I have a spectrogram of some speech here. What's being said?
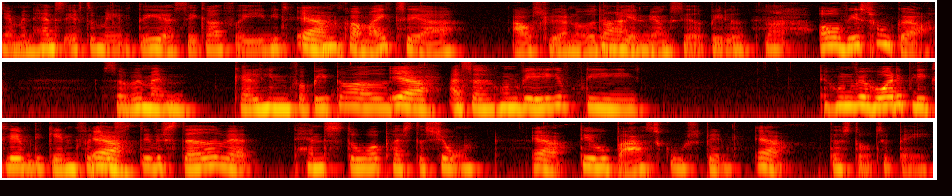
jamen hans eftermæl, det er sikret for evigt. Ja. Hun kommer ikke til at afsløre noget, der Nej. giver et nuanceret billede. Nej. Og hvis hun gør, så vil man kalde hende forbitret. Ja, Altså, hun vil ikke blive... Hun vil hurtigt blive glemt igen, for Ja. ja. det, det vil stadig være hans store præstation. ja, Det er jo bare skuespil, ja. der står tilbage.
